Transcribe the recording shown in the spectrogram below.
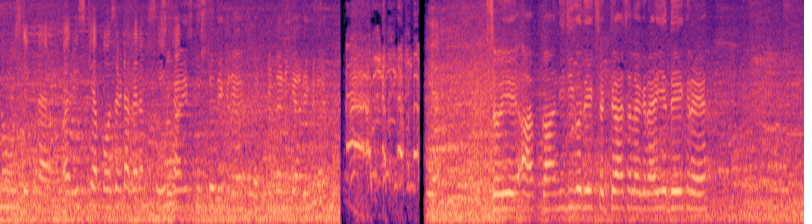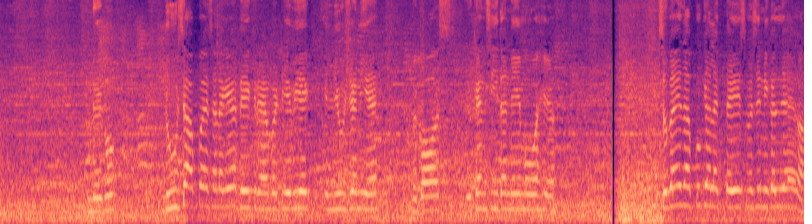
नोज़ दिख रहा है और इसके अपोजिट अगर हम सेम गाइस कुछ तो दिख रहा है। पता नहीं क्या दिख रहा है। सो ये आप गांधी जी को देख सकते हो ऐसा लग रहा है ये देख रहे हैं। देखो दूर से आपको ऐसा लगेगा देख रहे हैं बट ये भी एक इल्यूजन ही है because you can see the name over here so so guys आपको क्या लगता है इसमें से निकल जाएगा?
